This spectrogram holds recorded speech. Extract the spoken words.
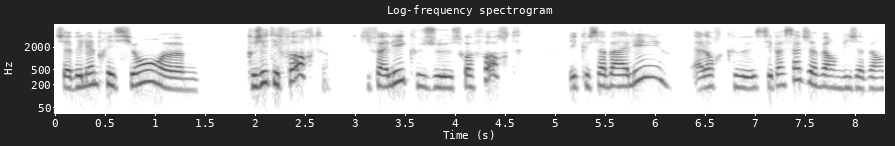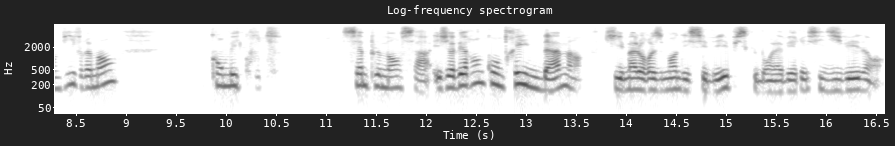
j'avais l'impression que j'étais forte, qu'il fallait que je sois forte et que ça va aller. Alors que c'est pas ça que j'avais envie. J'avais envie vraiment qu'on m'écoute simplement ça. Et j'avais rencontré une dame qui est malheureusement décédée, puisque bon, elle avait récidivé dans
